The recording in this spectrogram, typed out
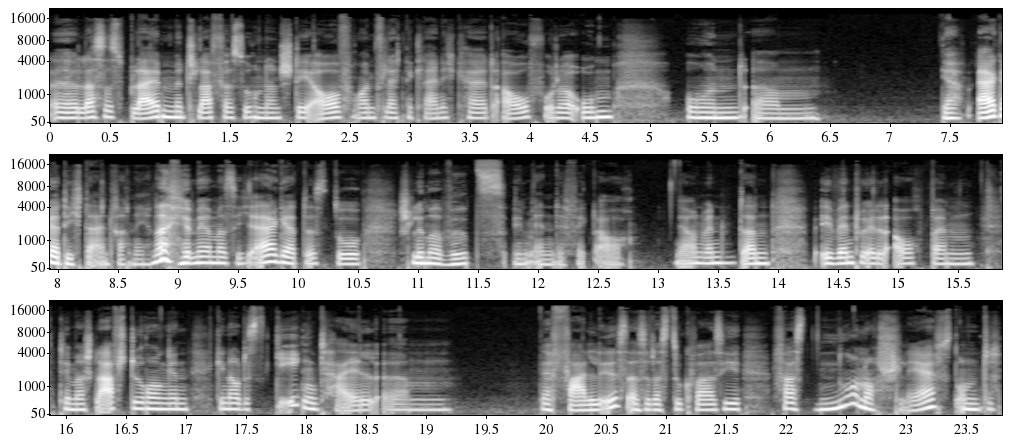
äh, lass es bleiben mit Schlafversuchen, dann steh auf, räum vielleicht eine Kleinigkeit auf oder um und ähm, ja, ärger dich da einfach nicht. Ne? Je mehr man sich ärgert, desto schlimmer wird es im Endeffekt auch. Ja, und wenn dann eventuell auch beim Thema Schlafstörungen genau das Gegenteil ähm, der Fall ist, also dass du quasi fast nur noch schläfst und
